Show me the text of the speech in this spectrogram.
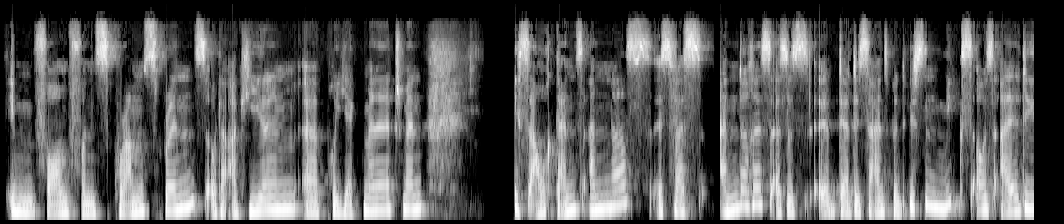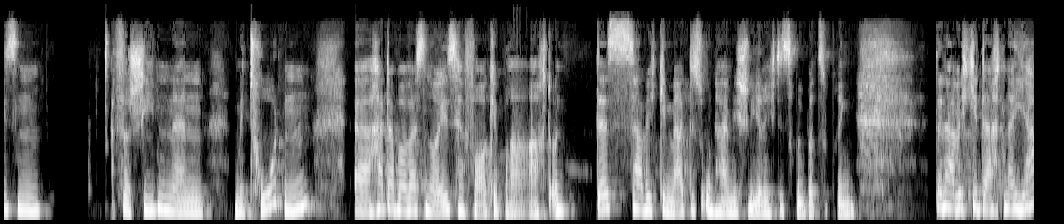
in Form von Scrum Sprints oder agilen äh, Projektmanagement. Ist auch ganz anders, ist was anderes. Also es, äh, der Design Sprint ist ein Mix aus all diesen verschiedenen Methoden, äh, hat aber was Neues hervorgebracht. Und das habe ich gemerkt, ist unheimlich schwierig, das rüberzubringen dann habe ich gedacht, na ja,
